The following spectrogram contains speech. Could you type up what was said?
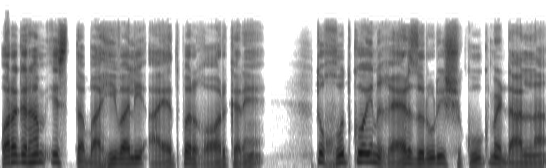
اور اگر ہم اس تباہی والی آیت پر غور کریں، تو خود کو ان غیر ضروری شکوک میں ڈالنا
